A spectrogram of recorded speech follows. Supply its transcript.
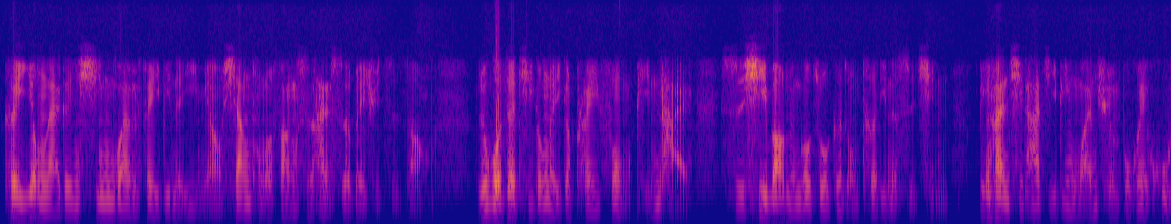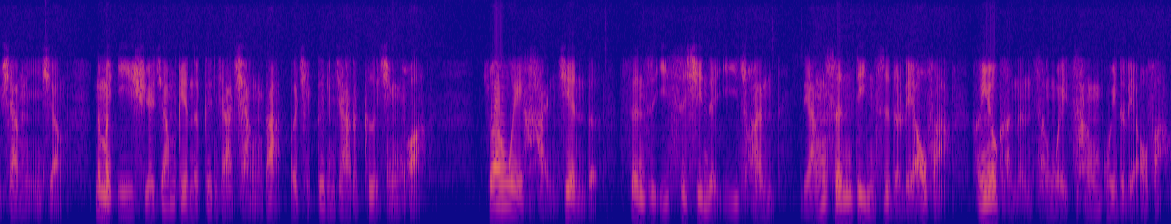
可以用来跟新冠肺病的疫苗相同的方式和设备去制造。如果这提供了一个 platform 平台，使细胞能够做各种特定的事情，并和其他疾病完全不会互相影响，那么医学将变得更加强大，而且更加的个性化。专为罕见的甚至一次性的遗传量身定制的疗法，很有可能成为常规的疗法。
